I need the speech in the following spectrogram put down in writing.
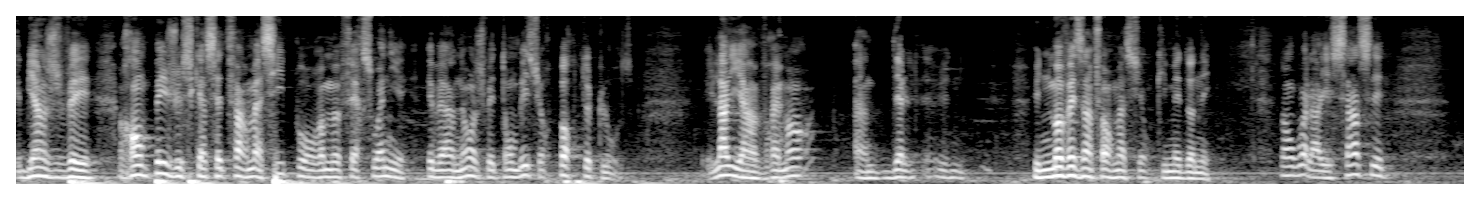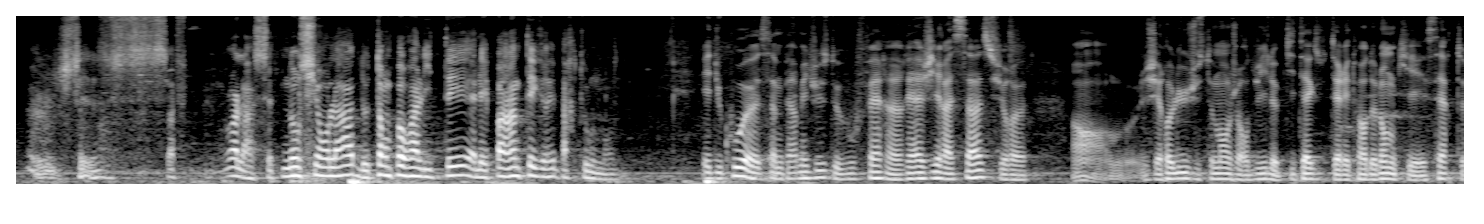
eh bien, je vais ramper jusqu'à cette pharmacie pour me faire soigner. Eh bien, non, je vais tomber sur porte close. Et là, il y a vraiment une, mauvaise information qui m'est donnée. Donc voilà, et ça, c'est. Euh, voilà, cette notion-là de temporalité, elle n'est pas intégrée par tout le monde. Et du coup, euh, ça me permet juste de vous faire euh, réagir à ça sur... J'ai relu justement aujourd'hui le petit texte du territoire de l'ombre qui est certes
